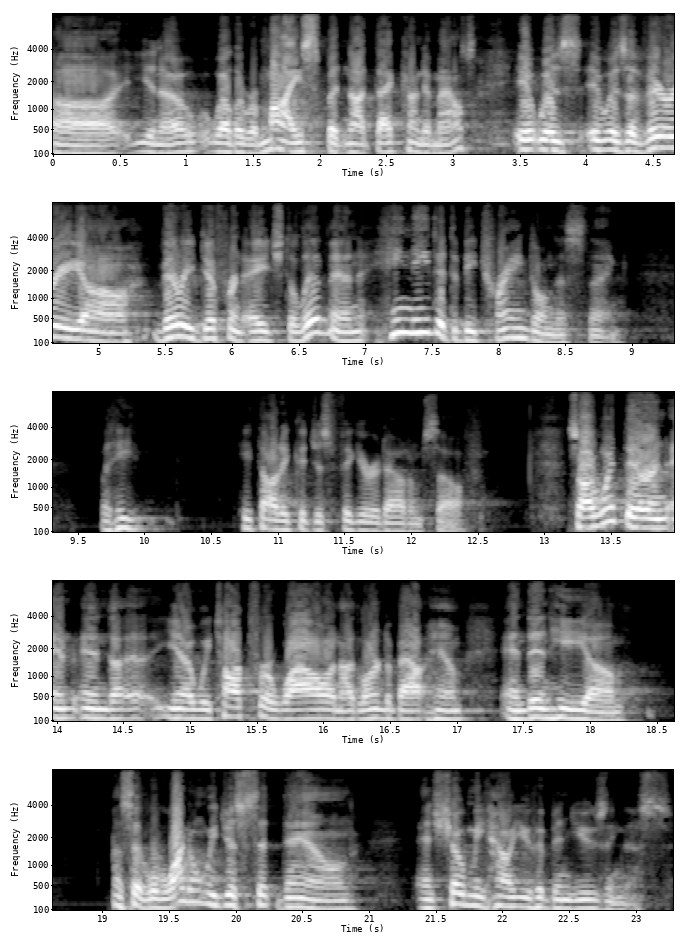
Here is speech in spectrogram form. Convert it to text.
Uh, you know, well, there were mice, but not that kind of mouse. It was, it was a very, uh, very different age to live in. He needed to be trained on this thing, but he, he thought he could just figure it out himself. So I went there and, and, and uh, you know, we talked for a while and I learned about him. And then he, um, I said, well, why don't we just sit down and show me how you have been using this?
